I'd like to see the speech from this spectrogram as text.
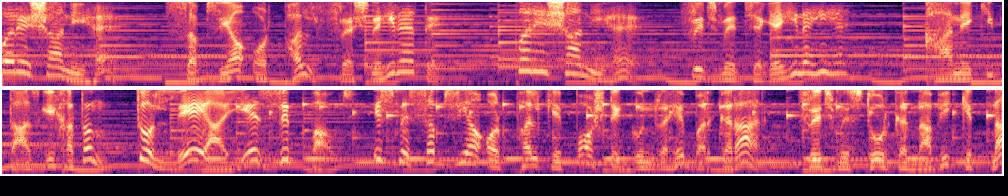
परेशानी है। सब्ज़ियाँ और फल फ्रेश नहीं रहते। परेशानी है। फ्रिज में जगह ही नहीं है। खाने की ताजगी खत्म। तो ले आइए जिप पाउच इसमें सब्ज़ियाँ और फल के पौष्टिक गुण रहे बरकरार। फ्रिज में स्टोर करना भी कितना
